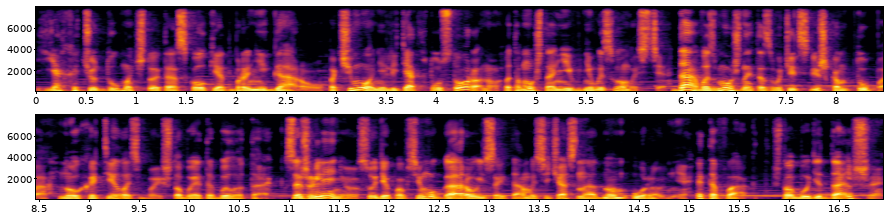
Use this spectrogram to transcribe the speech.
Я хочу думать, что это осколки от брони Гару. Почему они летят в ту сторону? Потому что они в невесомости. Да, возможно, это звучит слишком тупо, но хотелось бы, чтобы это было так. К сожалению, судя по всему, Гару и Сайтама сейчас на одном уровне. Это факт. Что будет дальше?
